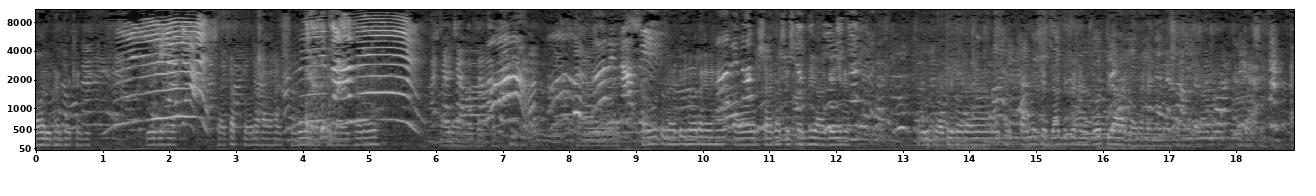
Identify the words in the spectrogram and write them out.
और इधर देखें ये जो है सेटअप हो रहा है, शुरू इधर। फ्रूट रेडी हो रहे हैं और साहिबा सिस्टर भी आ गई हैं। फ्रूट रेडी हो रहे हैं। उधर पानी के जग जो हैं, वो तैयार हो रहे हैं। से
